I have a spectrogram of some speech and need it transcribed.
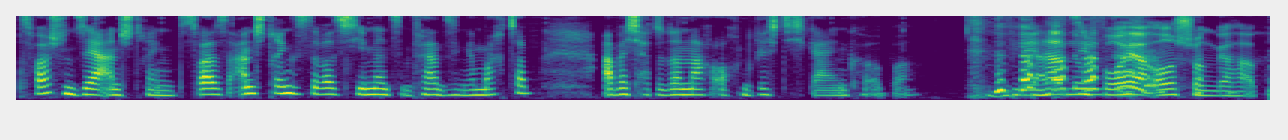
Es war schon sehr anstrengend. Es war das Anstrengendste, was ich jemals im Fernsehen gemacht habe. Aber ich hatte danach auch einen richtig geilen Körper. Den hat sie vorher auch schon gehabt.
